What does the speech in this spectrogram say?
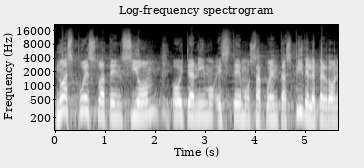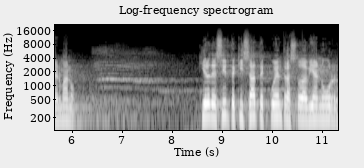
no has puesto atención, hoy te animo, estemos a cuentas, pídele perdón, hermano. Quiero decirte, quizá te encuentras todavía en Ur.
